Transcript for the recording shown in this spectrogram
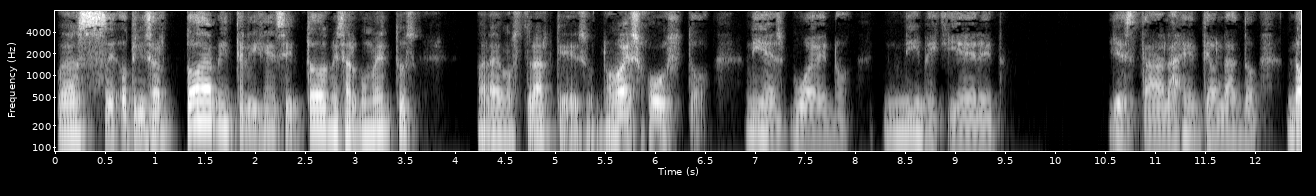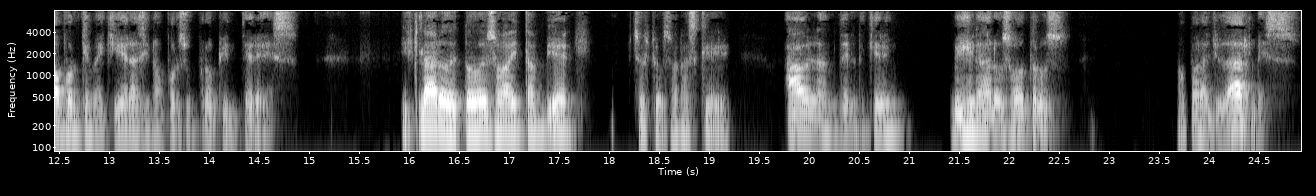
voy a utilizar toda mi inteligencia y todos mis argumentos para demostrar que eso no es justo, ni es bueno, ni me quieren. Y está la gente hablando no porque me quiera, sino por su propio interés. Y claro, de todo eso hay también muchas personas que hablan de, quieren vigilar a los otros, no para ayudarles,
